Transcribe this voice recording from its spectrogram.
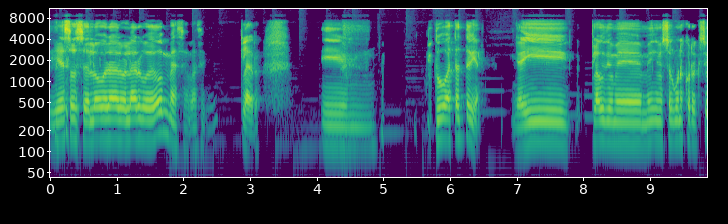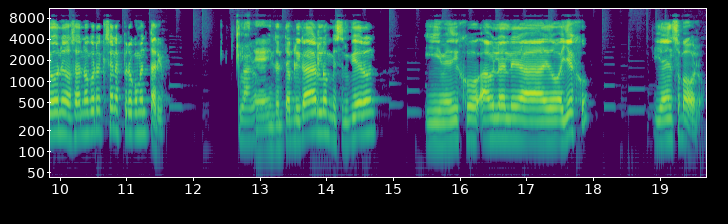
Y eso se logra a lo largo de dos meses, básicamente. Claro. Y mm, estuvo bastante bien. Y ahí Claudio me, me hizo algunas correcciones, o sea, no correcciones, pero comentarios. Claro. Eh, intenté aplicarlos, me sirvieron. Y me dijo, háblale a Edo Vallejo y a Enzo Paolo.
